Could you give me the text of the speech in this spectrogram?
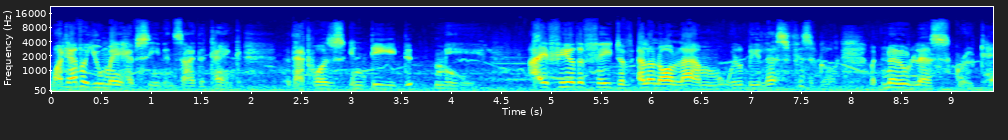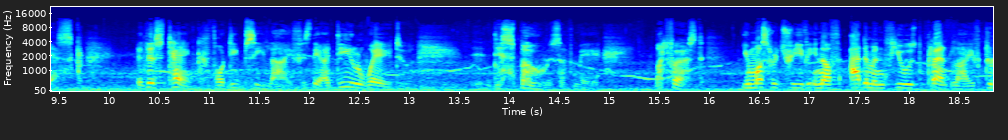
Whatever you may have seen inside the tank, that was indeed me. I fear the fate of Eleanor Lamb will be less physical, but no less grotesque. This tank for deep sea life is the ideal way to dispose of me. But first, you must retrieve enough Adam infused plant life to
